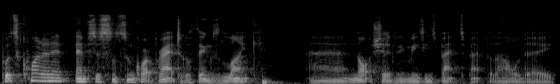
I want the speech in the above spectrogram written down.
puts quite an emphasis on some quite practical things like uh, not scheduling meetings back to back for the whole day,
